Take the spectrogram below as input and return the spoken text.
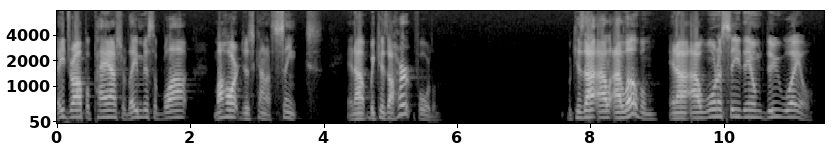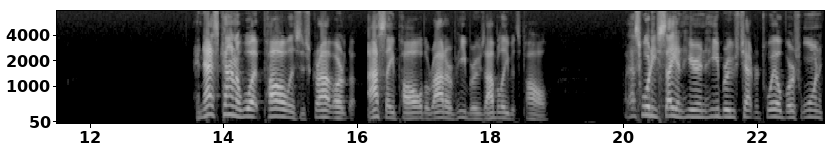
they drop a pass or they miss a block, my heart just kind of sinks, and I because I hurt for them because I I, I love them and I, I want to see them do well. And that's kind of what Paul is describing, or I say Paul, the writer of Hebrews, I believe it's Paul. But that's what he's saying here in Hebrews chapter 12, verse 1,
